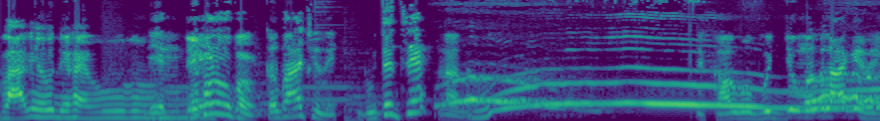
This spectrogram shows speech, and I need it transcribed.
લાગે એવું દેખાય. એવું દેખ- દેખાણું કહું. કાઉબા આ શું ભૂત જ છે? ના ના. કાવ ભૂત જેવું મને લાગે રે.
